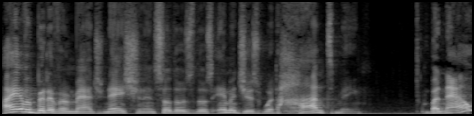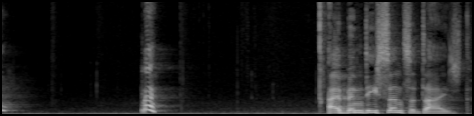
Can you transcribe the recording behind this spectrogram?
I have a bit of an imagination, and so those, those images would haunt me. But now, meh, I've been desensitized.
